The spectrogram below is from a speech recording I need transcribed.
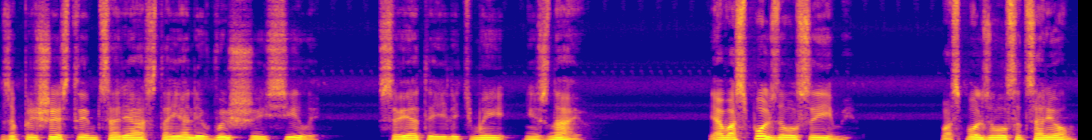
за пришествием царя стояли высшие силы, света или тьмы, не знаю. Я воспользовался ими, воспользовался царем,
